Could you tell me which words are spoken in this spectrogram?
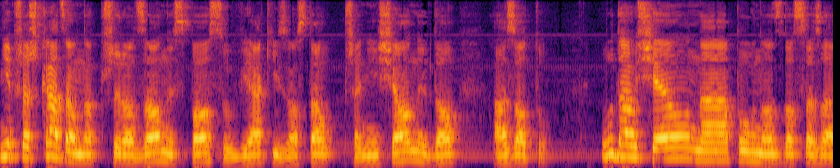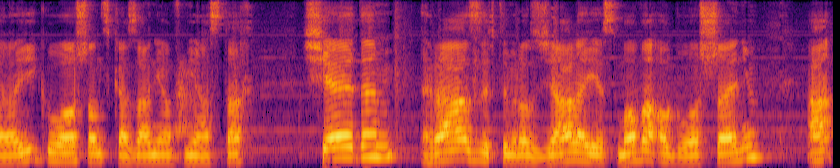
nie przeszkadzał nadprzyrodzony sposób, w jaki został przeniesiony do Azotu. Udał się na północ do Cezarei, głosząc kazania w miastach. Siedem razy w tym rozdziale jest mowa o głoszeniu, a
